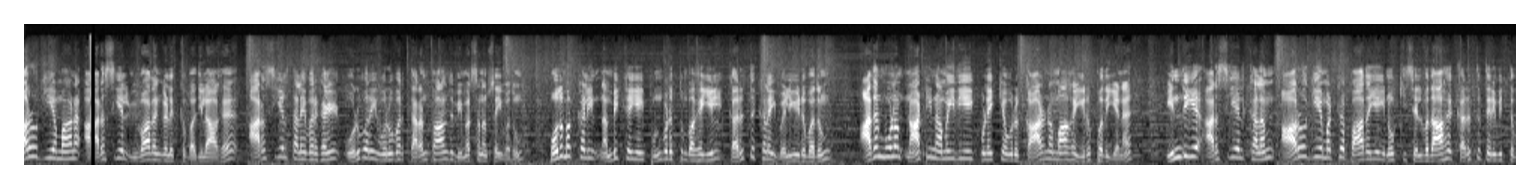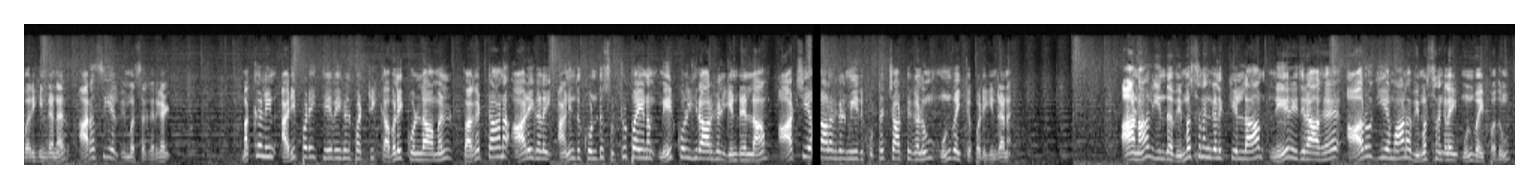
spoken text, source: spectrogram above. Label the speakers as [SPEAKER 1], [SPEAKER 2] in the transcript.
[SPEAKER 1] ஆரோக்கியமான அரசியல் விவாதங்களுக்கு பதிலாக அரசியல் தலைவர்கள் ஒருவரை ஒருவர் தரம் தாழ்ந்து விமர்சனம் செய்வதும் பொதுமக்களின் நம்பிக்கையை புண்படுத்தும் வகையில் கருத்துக்களை வெளியிடுவதும் அதன் மூலம் நாட்டின் அமைதியை குலைக்க ஒரு காரணமாக இருப்பது என இந்திய அரசியல் களம் ஆரோக்கியமற்ற பாதையை நோக்கி செல்வதாக கருத்து தெரிவித்து வருகின்றனர் அரசியல் விமர்சகர்கள் மக்களின் அடிப்படை தேவைகள் பற்றி கவலை கொள்ளாமல் பகட்டான ஆடைகளை அணிந்து கொண்டு சுற்றுப்பயணம் மேற்கொள்கிறார்கள் என்றெல்லாம் ஆட்சியாளர்கள் மீது குற்றச்சாட்டுகளும் முன்வைக்கப்படுகின்றன ஆனால் இந்த விமர்சனங்களுக்கெல்லாம் நேரெதிராக ஆரோக்கியமான விமர்சனங்களை முன்வைப்பதும்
